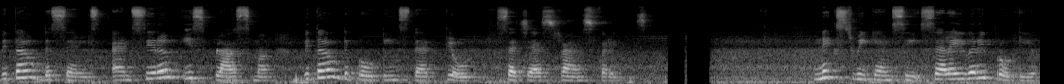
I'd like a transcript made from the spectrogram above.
without the cells and serum is plasma without the proteins that clot such as transferrins. Next we can see salivary proteome.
